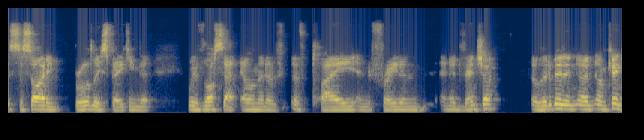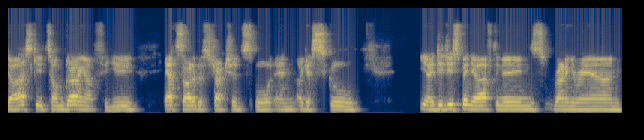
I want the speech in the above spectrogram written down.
society broadly speaking that we've lost that element of of play and freedom and adventure a little bit and i'm keen to ask you tom growing up for you outside of the structured sport and i guess school you know, did you spend your afternoons running around,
